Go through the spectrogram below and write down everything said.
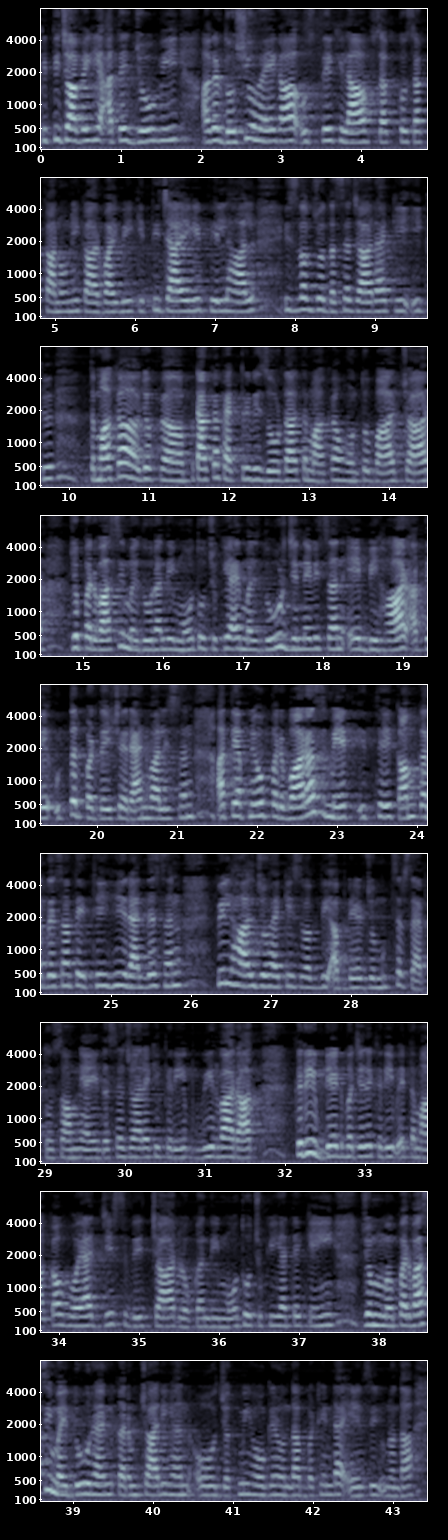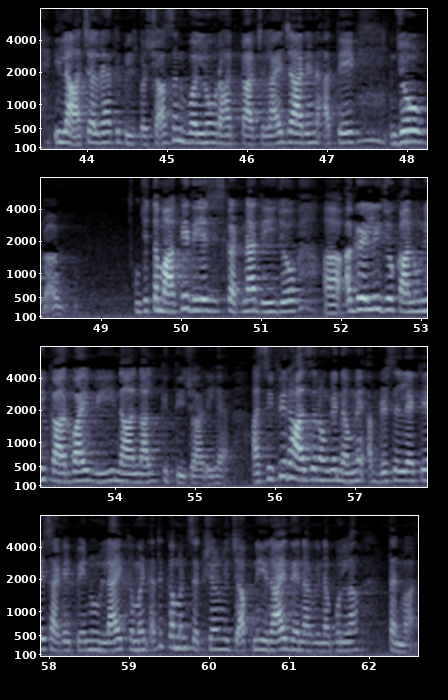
ਕੀਤੀ ਜਾਵੇਗੀ ਅਤੇ ਜੋ ਵੀ ਅਗਰ ਦੋਸ਼ੀ ਹੋਏਗਾ ਉਸ ਦੇ ਖਿਲਾਫ ਸਖਤ ਤੋਂ ਸਖਤ ਕਾਨੂੰਨੀ ਕਾਰਵਾਈ ਵੀ ਕੀਤੀ ਜਾਏਗੀ। ਫਿਲਹਾਲ ਇਸ ਵਕਤ ਜੋ ਦੱਸਿਆ ਜਾ ਰਿਹਾ ਹੈ ਕਿ ਇੱਕ ਧਮਾਕਾ, ਜੋ ਪਟਾਕਾ ਫੈਕਟਰੀ ਵਿੱਚ ਜ਼ੋਰਦਾਰ ਧਮਾਕਾ ਹੋਣ ਤੋਂ ਬਾਅਦ ਚਾਰ ਜੋ ਪ੍ਰਵਾਸੀ ਮਜ਼ਦੂਰਾਂ ਦੀ ਮੌਤ ਹੋ ਚੁੱਕੀ ਹੈ। ਮਜ਼ਦੂਰ ਜਿੰਨੇ ਵੀ ਸਨ, ਇਹ ਬਿਹਾਰ ਅਤੇ ਉੱਤਰ ਪ੍ਰਦੇਸ਼ ਦੇ ਰਹਿਣ ਵਾਲੇ ਸਨ ਅਤੇ ਆਪਣੇ ਉਹ ਪਰਿਵਾਰਾਂ ਸਮੇਤ ਇੱਥੇ ਕੰਮ ਕਰਦੇ ਸਨ ਤੇ ਇੱਥੇ ਹੀ ਰਹਿੰਦੇ ਸਨ। ਫਿਲਹਾਲ ਜੋ ਹੈ ਕਿ ਇਸ ਵਕਤ ਦੀ ਅਪਡੇਟ ਜੋ ਮੁਕਤਸਰ ਸਾਹਿਬ ਤੋਂ ਸਾਹਮਣੇ ਆਈ ਦੱਸਿਆ ਜਾ ਰਿਹਾ ਹੈ ਕਿ ਕਰੀਬ ਵੀਰਵਾਰ ਰਾਤ ਕਰੀਬ 1:30 ਵਜੇ ਦੇ ਕਰੀਬ ਇਹ ਧਮਾਕਾ ਹੋਇਆ ਜਿਸ ਵਿੱਚ ਚਾਰ ਲੋਕਾਂ ਦੀ ਮੌਤ ਹੋ ਚੁੱਕੀ ਹੈ ਤੇ ਕਈ ਜੋ ਪ੍ਰਵਾਸੀ ਮਜ਼ਦੂਰ ਹਨ ਕਰਮਚਾਰੀ ਹਨ ਉਹ ਜ਼ਖਮੀ ਹੋ ਗਏ ਉਹਨਾਂ ਦਾ ਬਠਿੰਡਾ ਏਮਸ ਵਿੱਚ ਉਹਨਾਂ ਦਾ ਇਲਾਜ ਚੱਲ ਰਿਹਾ ਤੇ ਪੁਲਿਸ ਪ੍ਰਸ਼ਾਸਨ ਵੱਲੋਂ ਰਾਹਤ ਕਾਰ ਚਲਾਏ ਜਾ ਰਹੇ ਨੇ ਅਤੇ ਜੋ ਅ, ਜੋ ਧਮਾਕੇ ਦੀ ਜਿਸ ਘਟਨਾ ਦੀ ਜੋ ਅ, ਅਗਰੇਲੀ ਜੋ ਕਾਨੂੰਨੀ ਕਾਰਵਾਈ ਵੀ ਨਾਲ ਨਾਲ ਕੀਤੀ ਜਾ ਰਹੀ ਹੈ ਅਸੀਂ ਫਿਰ ਹਾਜ਼ਰ ਹੋਵਾਂਗੇ ਨਵੇਂ ਅਪਡੇਟਸ ਲੈ ਕੇ ਸਾਡੇ ਪੇਜ ਨੂੰ ਲਾਈਕ ਕਮੈਂਟ ਅਤੇ ਕਮੈਂਟ ਸੈਕਸ਼ਨ ਵਿੱਚ ਆਪਣੀ رائے ਦੇਣਾ ਵੀ ਨਾ ਭੁੱਲਣਾ ਧੰਨਵਾਦ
